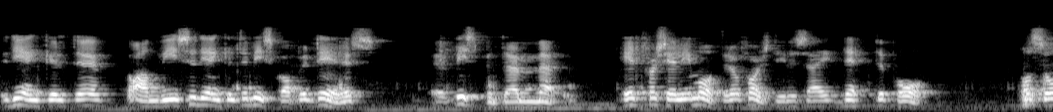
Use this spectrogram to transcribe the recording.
de enkelte og anvise de enkelte biskoper deres eh, bispedømme. Helt forskjellige måter å forestille seg dette på. Og så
